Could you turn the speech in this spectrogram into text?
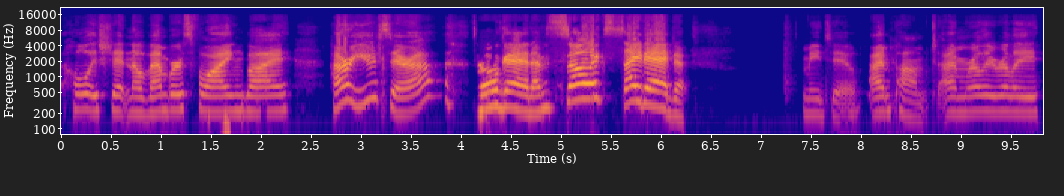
holy shit, November's flying by. How are you, Sarah? So good. I'm so excited. Me too. I'm pumped. I'm really, really,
